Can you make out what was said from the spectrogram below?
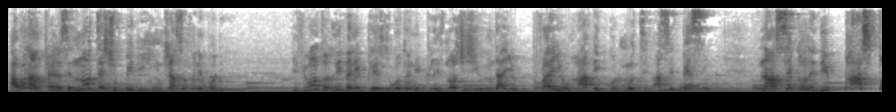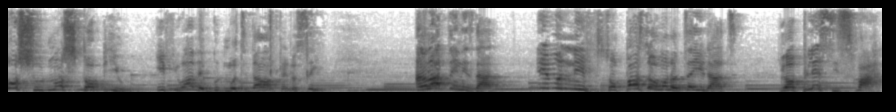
I want I'm trying to say, nothing should be the hindrance of anybody. If you want to leave any place to go to any place, nothing should hinder you, provided you have a good motive as a person. Now, secondly, the pastor should not stop you if you have a good motive. That's what I'm trying to say. Another thing is that even if some pastor want to tell you that your place is far,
